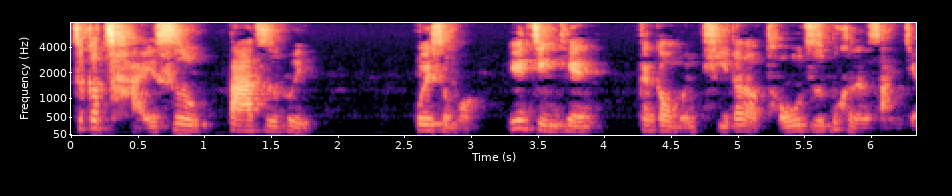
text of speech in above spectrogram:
这个才是大智慧。为什么？因为今天刚刚我们提到的投资不可能三角，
